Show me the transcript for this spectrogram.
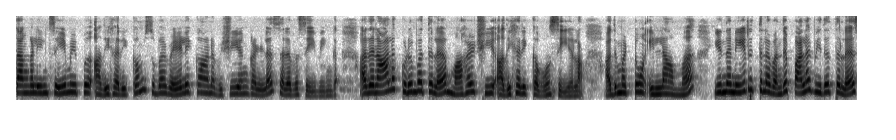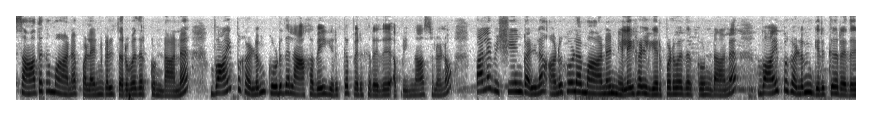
தங்களின் சேமிப்பு அதிகரிக்கும் சுப வேலைக்கான விஷயங்களில் செலவு செய்வீங்க. அதனால் குடும்பத்தில் மகிழ்ச்சி அதிகரிக்கவும் செய்யலாம். அது மட்டும் இல்லாமல் இந்த நேரத்தில் வந்து பல விதத்தில் சாதகமான பலன்கள் தருவதற்குண்டான வாய்ப்புகளும் கூடுதலாகவே இருக்க பெறுகிறது அப்படின்னு தான் சொல்லணும். பல விஷயங்களில் அனுகூலமான நிலைகள் ஏற்படுவதற்குண்டான வாய்ப்புகளும் இருக்கிறது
